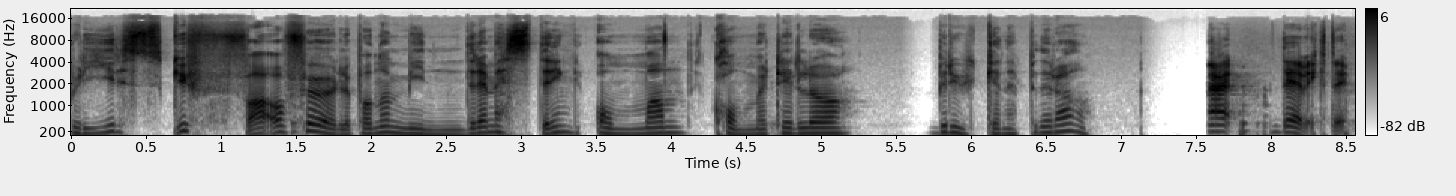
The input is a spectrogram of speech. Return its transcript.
blir skuffa og føler på noe mindre mestring om man kommer til å bruke en epidural. Nei, det er viktig.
